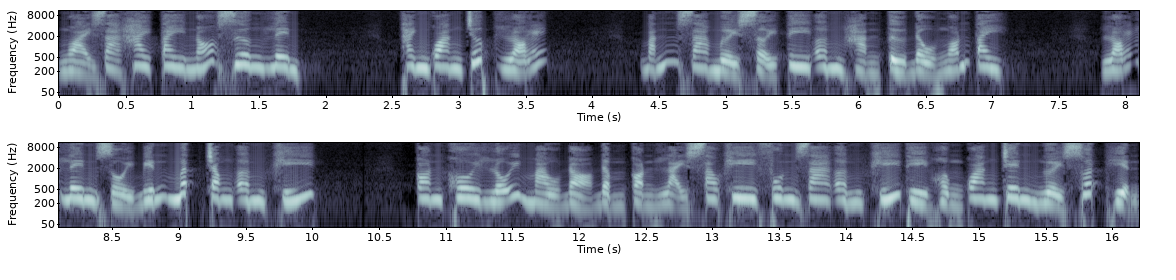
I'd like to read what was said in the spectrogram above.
ngoài ra hai tay nó dương lên, thanh quang chớp lóe, bắn ra mười sợi ti âm hàn từ đầu ngón tay, lóe lên rồi biến mất trong âm khí. Con khôi lỗi màu đỏ đậm còn lại sau khi phun ra âm khí thì hồng quang trên người xuất hiện.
